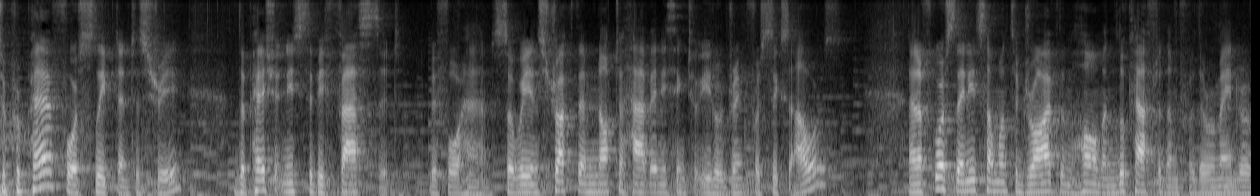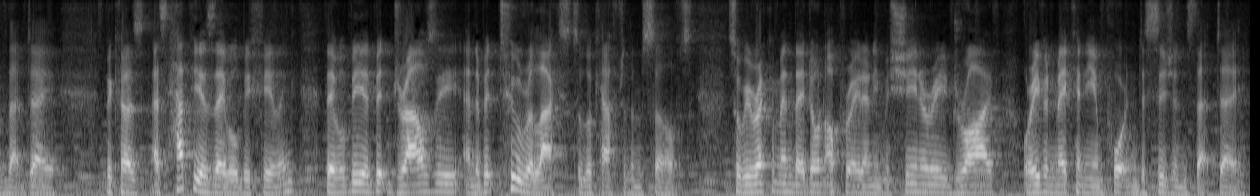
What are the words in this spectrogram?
To prepare for sleep dentistry, the patient needs to be fasted beforehand. So we instruct them not to have anything to eat or drink for six hours. And of course, they need someone to drive them home and look after them for the remainder of that day. Because as happy as they will be feeling, they will be a bit drowsy and a bit too relaxed to look after themselves. So we recommend they don't operate any machinery, drive, or even make any important decisions that day.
